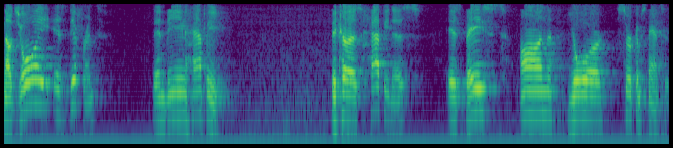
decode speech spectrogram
Now, joy is different than being happy. Because happiness is based on your circumstances.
